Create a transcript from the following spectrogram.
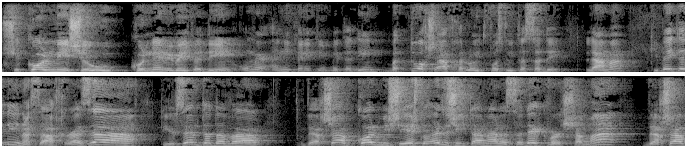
שכל מי שהוא קונה מבית הדין, הוא אומר אני קניתי מבית הדין, בטוח שאף אחד לא יתפוס לי את השדה. למה? כי בית הדין עשה הכרזה, פרסם את הדבר, ועכשיו כל מי שיש לו איזושהי טענה לשדה כבר שמע ועכשיו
